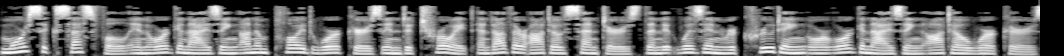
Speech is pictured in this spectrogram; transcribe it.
more successful in organizing unemployed workers in Detroit and other auto centers than it was in recruiting or organizing auto workers.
